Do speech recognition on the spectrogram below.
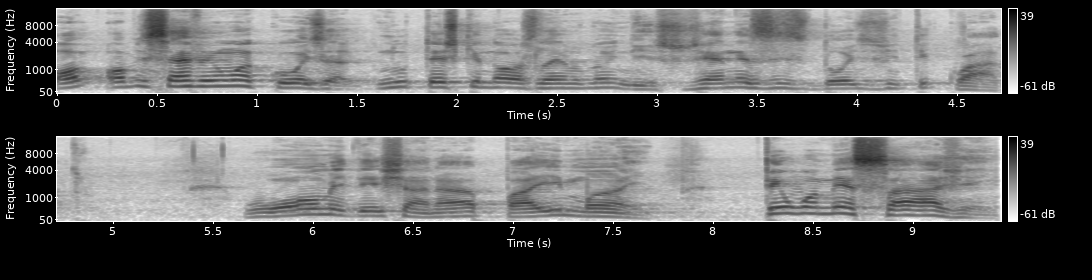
observem uma coisa, no texto que nós lemos no início, Gênesis 2, 24. O homem deixará pai e mãe. Tem uma mensagem.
